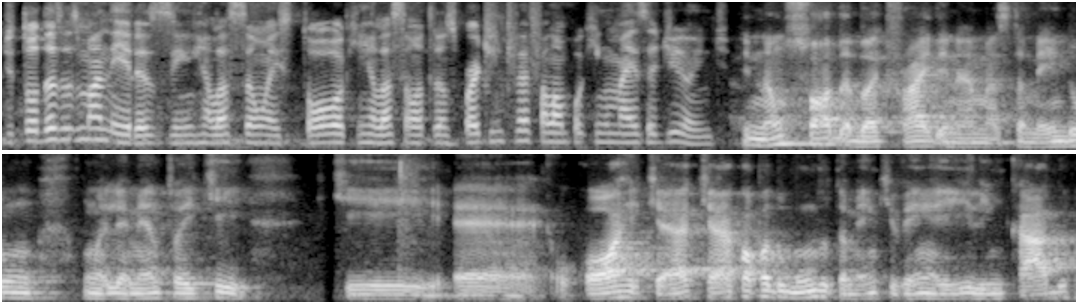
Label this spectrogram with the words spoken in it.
de todas as maneiras em relação a estoque, em relação ao transporte, a gente vai falar um pouquinho mais adiante. E não só da Black Friday, né, mas também de um, um elemento aí que, que é, ocorre, que é, que é a Copa do Mundo também, que vem aí linkado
